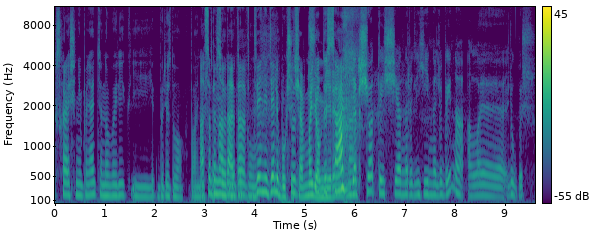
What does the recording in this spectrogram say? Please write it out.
схрещені поняття Новий рік і якби Різдво в плані. що все да, типу, в две недели бухтича чуд- в моем мире. чудеса. да. Якщо ти ще не релігійна людина, але любиш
